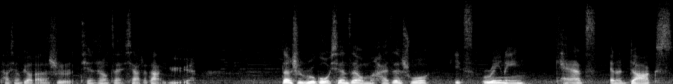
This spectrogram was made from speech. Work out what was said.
它想表达的是天上在下着大雨。但是如果现在我们还在说。It's raining cats and dogs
